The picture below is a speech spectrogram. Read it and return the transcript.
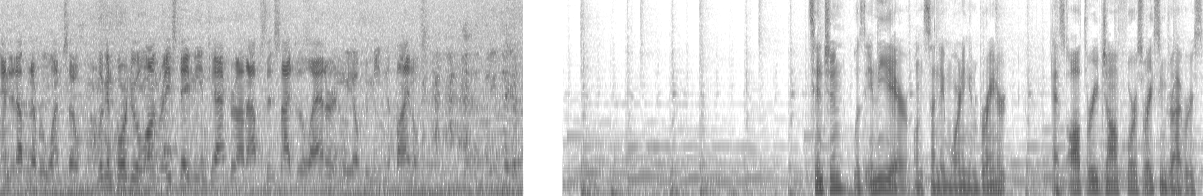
ended up number one. So looking forward to a long race day. Me and Jack are on opposite sides of the ladder, and we hope to meet in the finals. Tension was in the air on Sunday morning in Brainerd as all three John Force racing drivers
